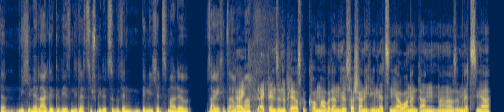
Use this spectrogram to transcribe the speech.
ähm, nicht in der Lage gewesen, die letzten Spiele zu gewinnen. Bin ich jetzt mal der, sage ich jetzt einfach vielleicht, mal. Vielleicht wären sie in die Playoffs gekommen, aber dann höchstwahrscheinlich wie im letzten Jahr one and done. Ne? Also im letzten Jahr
